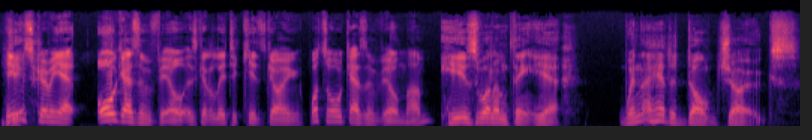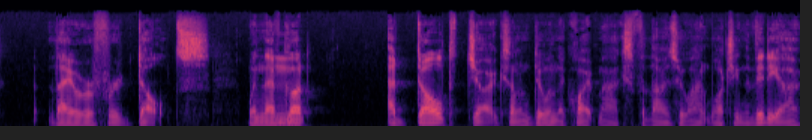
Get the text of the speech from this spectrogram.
Him Yeah. screaming at Orgasmville is going to lead to kids going, what's Orgasmville, mum? Here's what I'm thinking. Yeah. When they had adult jokes, they were for adults. When they've got adult jokes, and I'm doing the quote marks for those who aren't watching the video,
